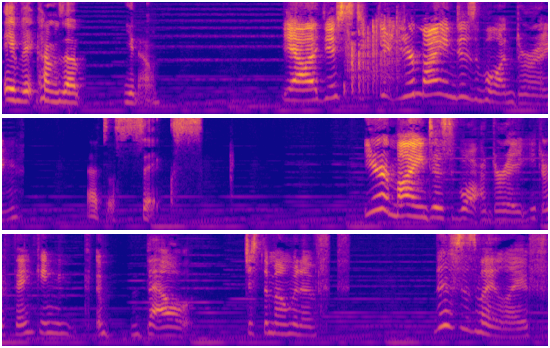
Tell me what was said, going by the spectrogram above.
if it comes up, you know. Yeah, just your mind is wandering. That's a six. Your mind is wandering. You're thinking about just the moment of this is my life.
